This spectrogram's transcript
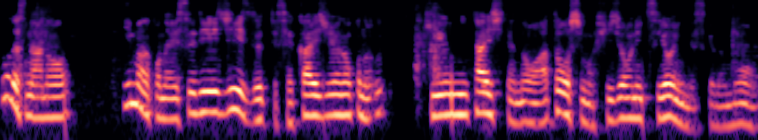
そうですね、あの今、この SDGs って世界中のこの機運に対しての後押しも非常に強いんですけども、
